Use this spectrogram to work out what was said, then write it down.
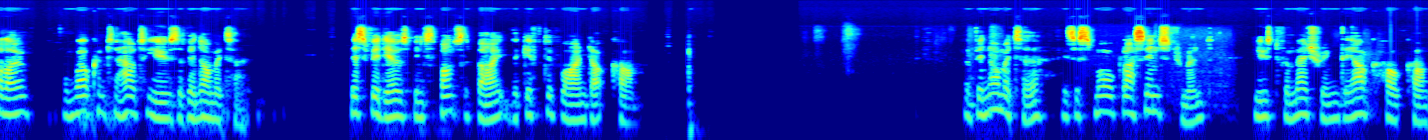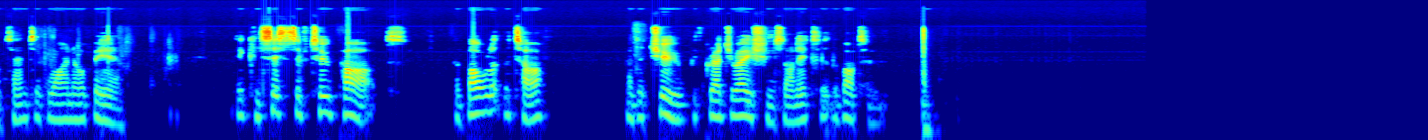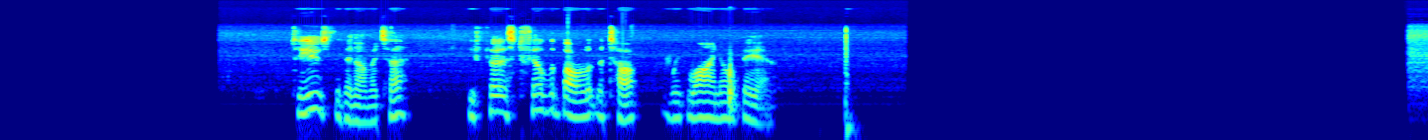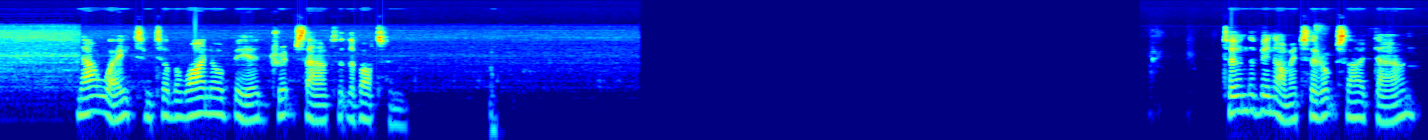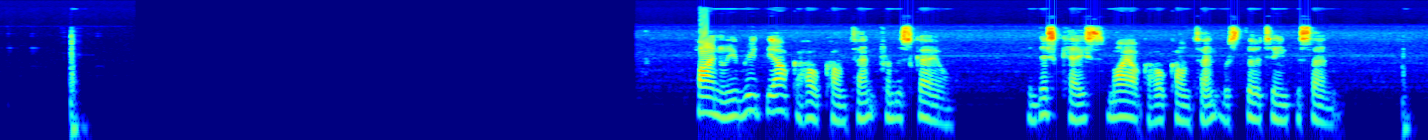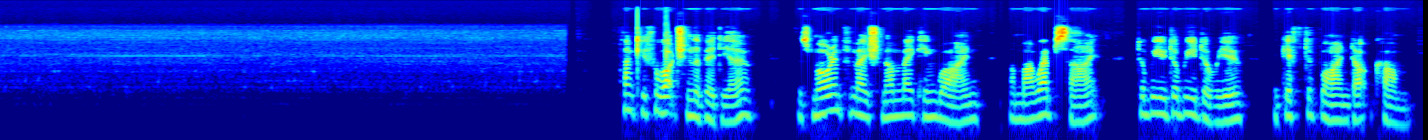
Hello and welcome to how to use a vinometer. This video has been sponsored by thegiftofwine.com. A vinometer is a small glass instrument used for measuring the alcohol content of wine or beer. It consists of two parts, a bowl at the top and a tube with graduations on it at the bottom. To use the vinometer, you first fill the bowl at the top with wine or beer. Now wait until the wine or beer drips out at the bottom. Turn the vinometer upside down Finally, read the alcohol content from the scale. In this case, my alcohol content was 13%. Thank you for watching the video. There's more information on making wine on my website www.thegiftofwine.com.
